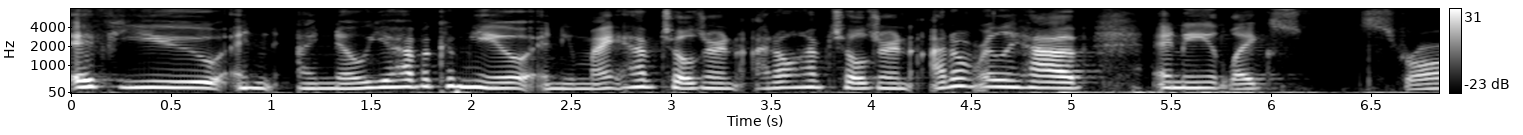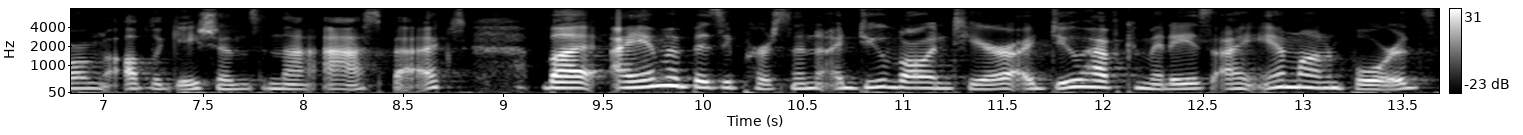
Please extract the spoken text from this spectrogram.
if you, and I know you have a commute and you might have children, I don't have children, I don't really have any like strong obligations in that aspect. But I am a busy person. I do volunteer. I do have committees. I am on boards.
